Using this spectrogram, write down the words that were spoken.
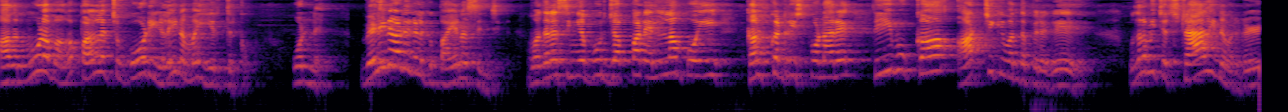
அதன் மூலமாக பல லட்சம் கோடிகளை நம்ம ஈர்த்திருக்கோம். ஒன்று வெளிநாடுகளுக்கு பயணம் செஞ்சு. முதல்ல சிங்கப்பூர் ஜப்பான் எல்லாம் போய் கல்ஃப் கண்ட்ரிஸ் போனாரு. திமுக ஆட்சிக்கு வந்த பிறகு முதலமைச்சர் ஸ்டாலின் அவர்கள்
